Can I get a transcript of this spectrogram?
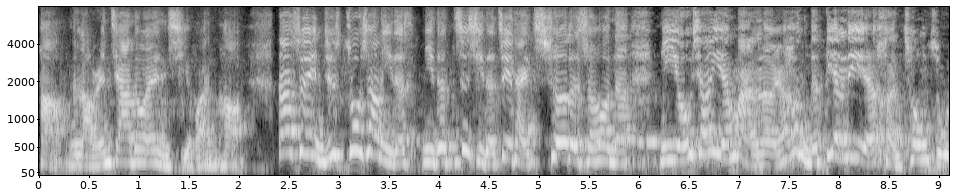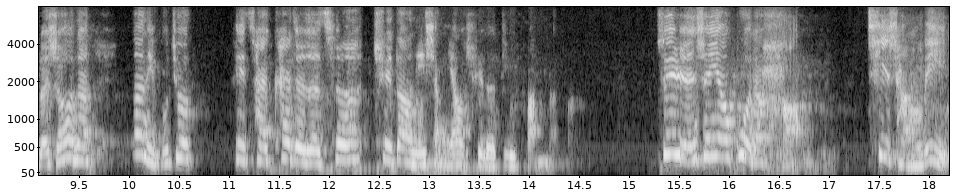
好，老人家都会很喜欢哈。那所以你就坐上你的你的自己的这台车的时候呢，你油箱也满了，然后你的电力也很充足的时候呢，那你不就可以开开着的车去到你想要去的地方了吗？所以人生要过得好，气场力。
